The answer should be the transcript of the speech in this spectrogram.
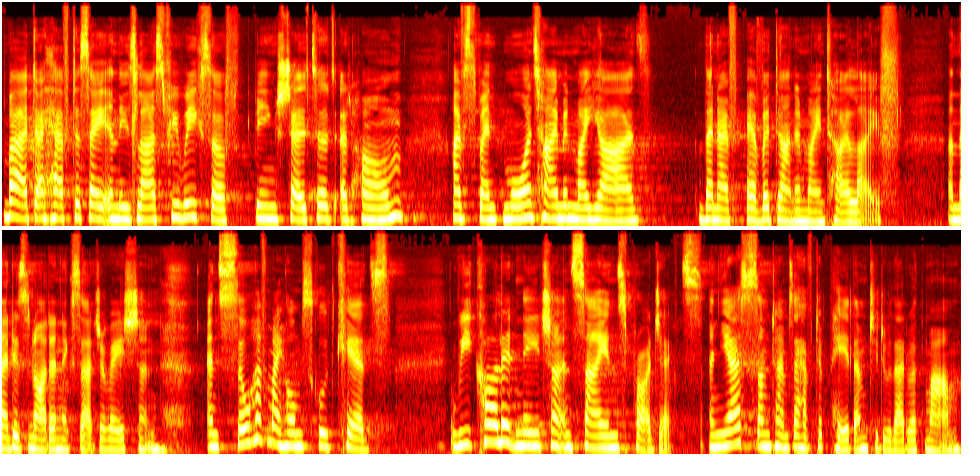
But I have to say, in these last few weeks of being sheltered at home, I've spent more time in my yard than I've ever done in my entire life. And that is not an exaggeration. And so have my homeschooled kids. We call it nature and science projects. And yes, sometimes I have to pay them to do that with mom.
